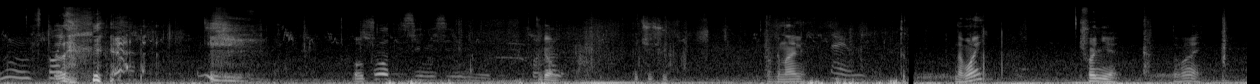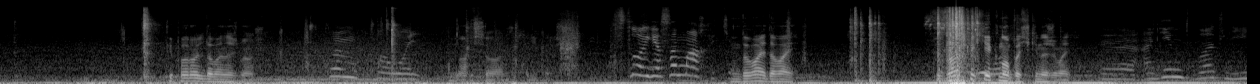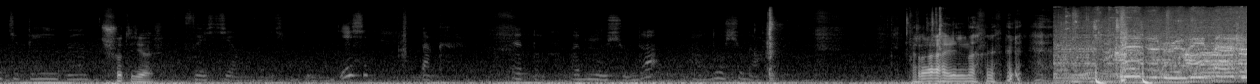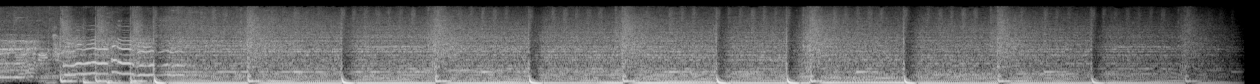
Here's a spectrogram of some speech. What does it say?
Ну. Что ты? Идем. По чуть-чуть. Погнали. Домой? Чё не? Давай. Ты пароль давай нажмешь. Пароль? А, все, заходи, короче. Стой, я сама хотела. Ну давай, давай. Ты знаешь, какие кнопочки нажимать? Э, Один, два, три, четыре, пять, Что ты делаешь? шесть, семь, восемь, девять, десять. Так, эту одну сюда, одну сюда. Правильно.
